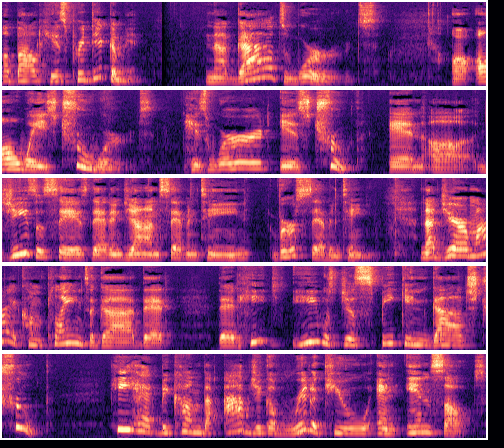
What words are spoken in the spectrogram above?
about his predicament. Now, God's words are always true words his word is truth. And uh, Jesus says that in John 17, verse 17. Now Jeremiah complained to God that that he he was just speaking God's truth. He had become the object of ridicule and insults.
